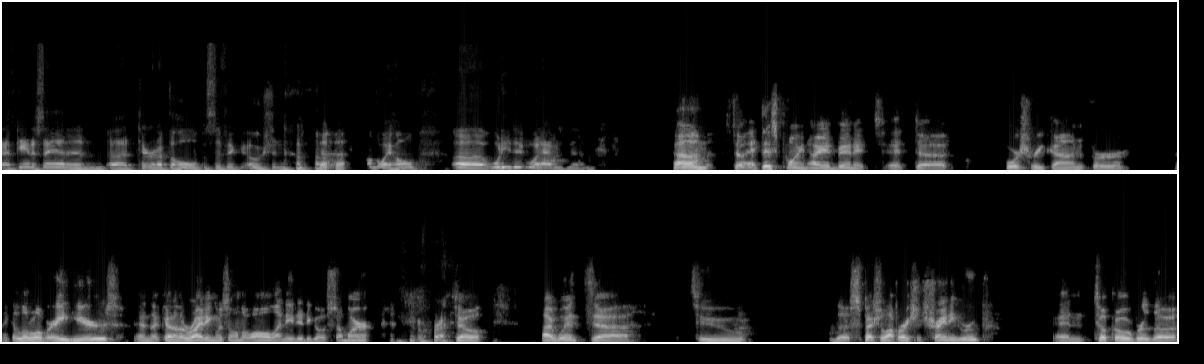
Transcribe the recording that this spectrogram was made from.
Afghanistan and uh, tearing up the whole Pacific Ocean on the way home. Uh, what do you do? What happens then? Um, so at this point, I had been at at uh, Force Recon for like a little over eight years, and the kind of the writing was on the wall. I needed to go somewhere, right. so I went uh, to the Special Operations Training Group and took over the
